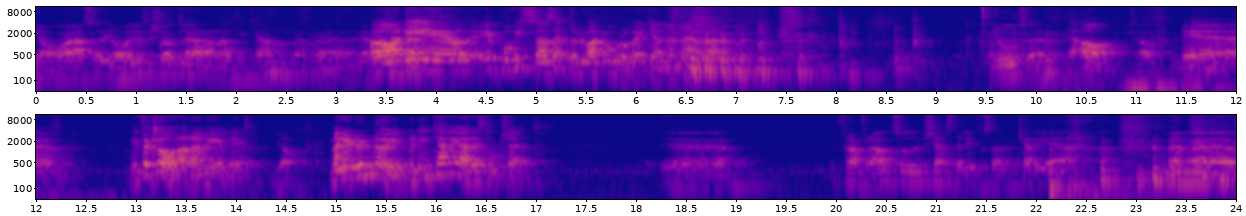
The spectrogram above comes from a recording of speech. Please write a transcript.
Ja, alltså jag har ju försökt lära honom allt jag kan. Men eh, jag Ja, inte. det är, på vissa sätt har det varit oroväckande nära. Jo, så är det. Ja, Ja. det, det förklarar en hel del. ja. Men är du nöjd med din karriär i stort sett? Eh, framförallt så känns det lite så här karriär. men, eh,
